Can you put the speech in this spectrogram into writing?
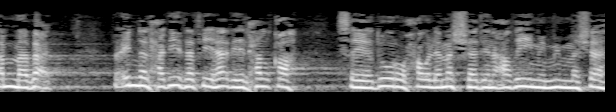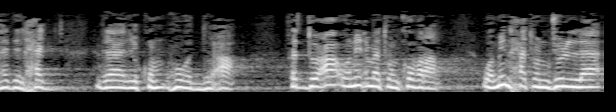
أما بعد فإن الحديث في هذه الحلقة سيدور حول مشهد عظيم من مشاهد الحج ذلكم هو الدعاء. فالدعاء نعمة كبرى ومنحة جلة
